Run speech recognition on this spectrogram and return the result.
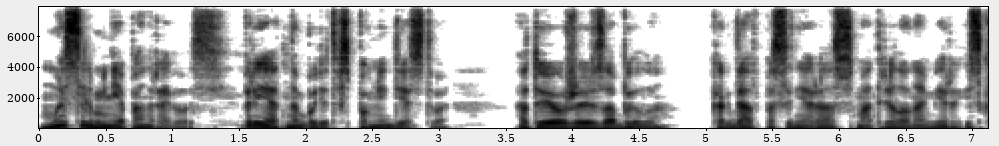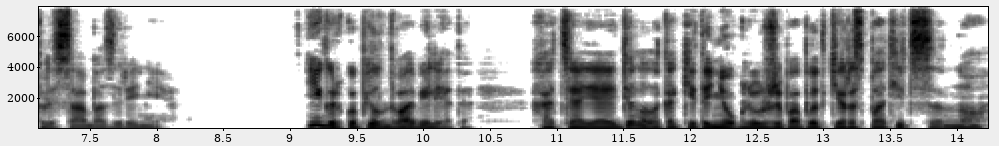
Мысль мне понравилась. Приятно будет вспомнить детство. А то я уже и забыла, когда в последний раз смотрела на мир из колеса обозрения. Игорь купил два билета. Хотя я и делала какие-то неуклюжие попытки расплатиться, но,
